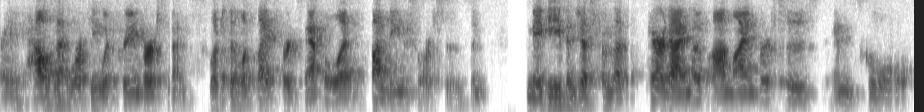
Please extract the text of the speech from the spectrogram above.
right? How's that working with reimbursements? What does it look like, for example, at funding sources? And maybe even just from the paradigm of online versus in school,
